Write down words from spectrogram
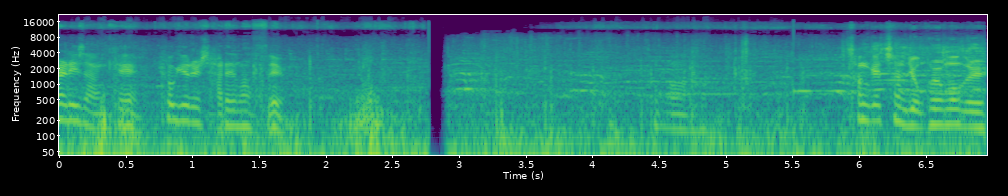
헷갈리지 않게 표기를 잘 해놨어요. 와, 청계천 요 골목을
